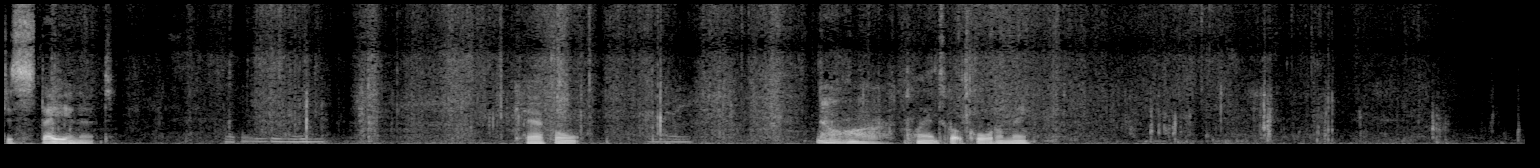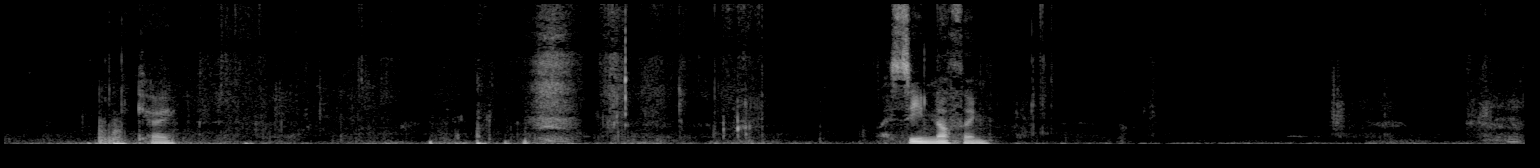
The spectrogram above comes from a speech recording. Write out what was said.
Just stay in it. What I'm doing. Careful. No, oh, plants got caught on me. Okay. I see nothing. That's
